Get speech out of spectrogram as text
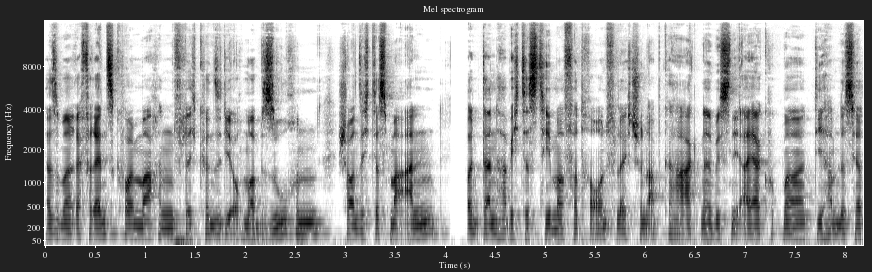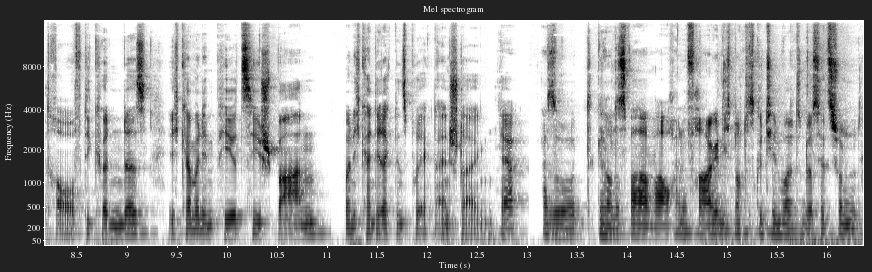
Lass uns mal einen Referenzcall machen, vielleicht können Sie die auch mal besuchen, schauen sich das mal an und dann habe ich das Thema Vertrauen vielleicht schon abgehakt. dann wissen die, ah ja, guck mal, die haben das ja drauf, die können das. Ich kann mir den POC sparen und ich kann direkt ins Projekt einsteigen. Ja, also genau, das war, war auch eine Frage, die ich noch diskutieren wollte. Du hast jetzt schon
